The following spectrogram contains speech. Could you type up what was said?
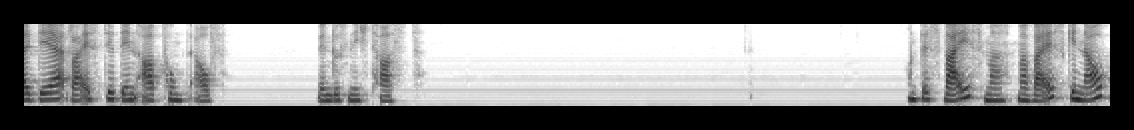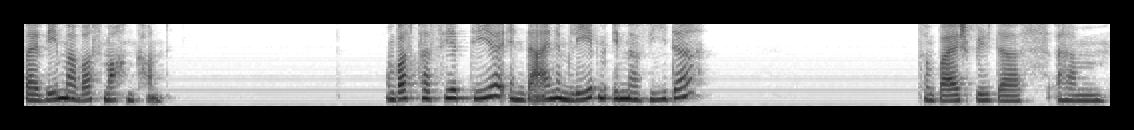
weil der reißt dir den A-Punkt auf, wenn du es nicht hast. Und das weiß man. Man weiß genau, bei wem man was machen kann. Und was passiert dir in deinem Leben immer wieder? Zum Beispiel, dass, ähm,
